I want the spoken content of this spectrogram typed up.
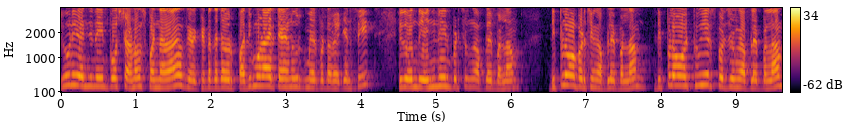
junior engineering post announce பண்ணாதான் கிட்டத்தட்ட ஒரு பதிமூணாயிரத்தி ஐநூறுக்கும் மேற்பட்ட வேகன்சி இது வந்து இன்ஜினியரிங் படித்தவங்க அப்ளை பண்ணலாம். டிப்ளமோ படித்தவங்க அப்ளை பண்ணலாம். டிப்ளமோ டூ இயர்ஸ் படித்தவங்க அப்ளை பண்ணலாம்.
